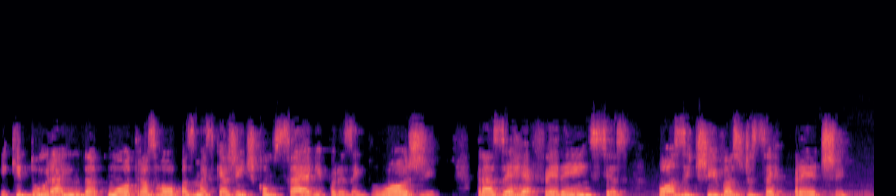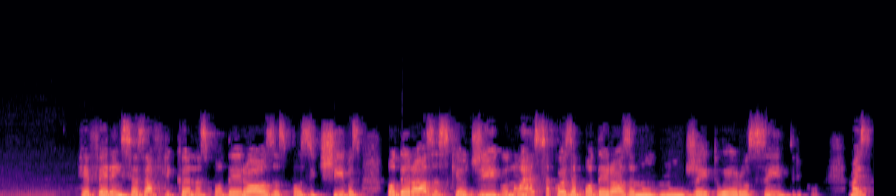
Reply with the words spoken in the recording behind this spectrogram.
e que dura ainda com outras roupas, mas que a gente consegue, por exemplo, hoje, trazer referências positivas de ser prete, referências africanas poderosas, positivas. Poderosas que eu digo, não é essa coisa poderosa num, num, jeito eurocêntrico, mas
